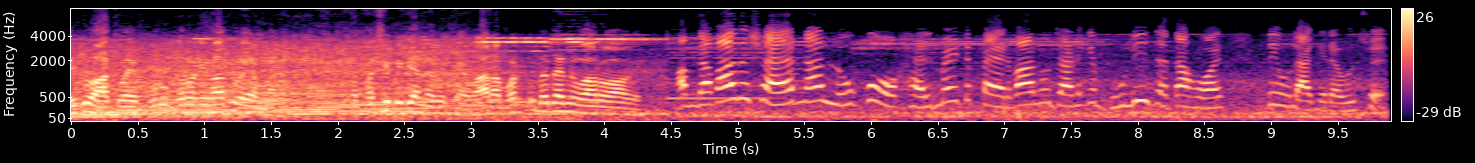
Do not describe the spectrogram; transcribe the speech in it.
લીધું હાથમાં એ પૂરું કરવાની વાત હોય અમારે. પછી બીજાને રોકાય. વારા ફરતી બધાને વારો આવે. અમદાવાદ શહેરના લોકો હેલ્મેટ પહેરવાનું જાણે કે ભૂલી જતા હોય તેવું લાગી રહ્યું છે.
